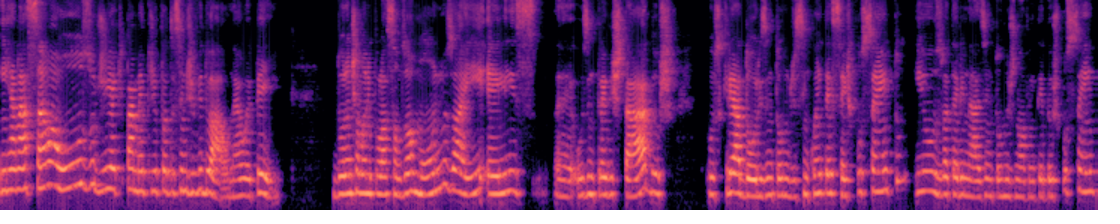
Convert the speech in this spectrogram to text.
em relação ao uso de equipamento de proteção individual, né, o EPI, durante a manipulação dos hormônios, aí eles, é, os entrevistados, os criadores em torno de 56% e os veterinários em torno de 92%,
